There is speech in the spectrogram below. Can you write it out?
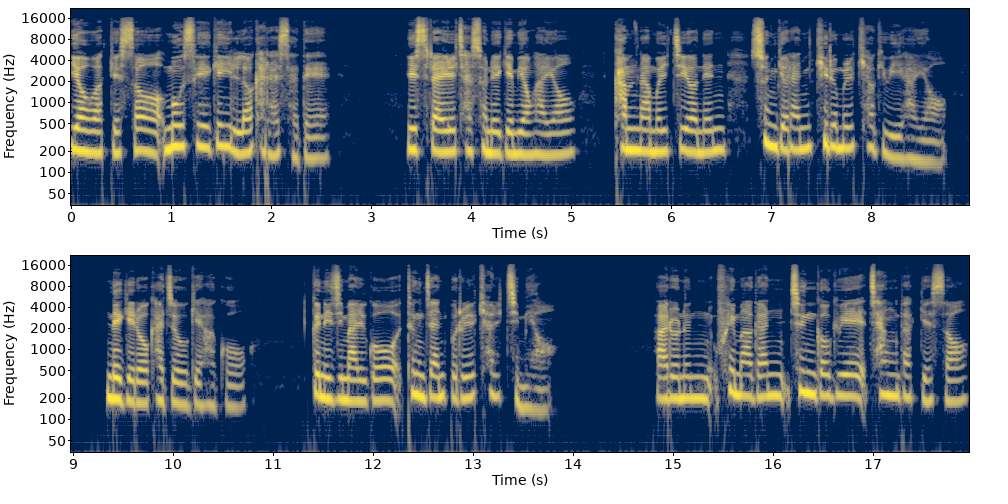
여호와께서 모세에게 일러 가라사대 이스라엘 자손에게 명하여 감람을 찌어낸 순결한 기름을 켜기 위하여 내게로 가져오게 하고 끊이지 말고 등잔불을 켤지며 아론은 회막안 증거교의 장 밖에서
